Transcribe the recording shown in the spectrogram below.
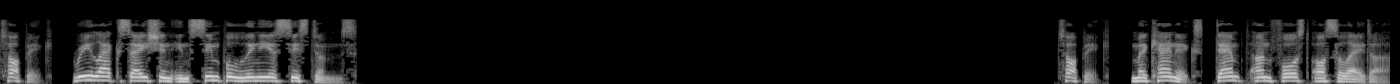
Topic: Relaxation in simple linear systems. Topic: Mechanics, damped unforced oscillator.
